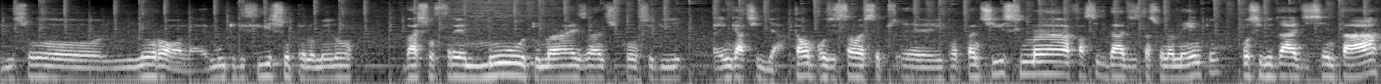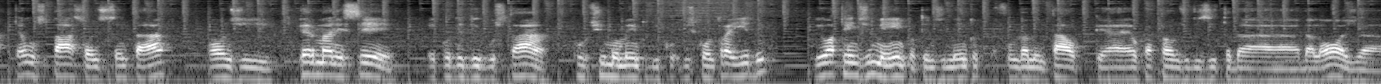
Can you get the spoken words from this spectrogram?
Isso não rola, é muito difícil, pelo menos vai sofrer muito mais antes de conseguir engatilhar. Então, posição é, é importantíssima, facilidade de estacionamento, possibilidade de sentar, até um espaço onde sentar, onde permanecer e poder degustar, curtir um momento descontraído. E o atendimento, o atendimento é fundamental, porque é o cartão de visita da, da loja,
